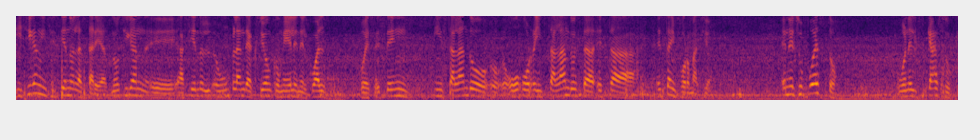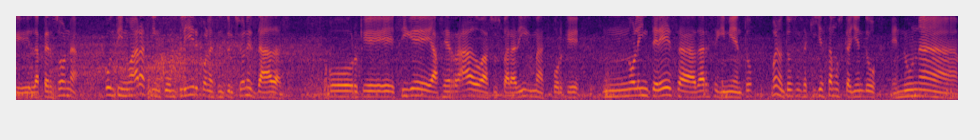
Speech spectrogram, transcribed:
y sigan insistiendo en las tareas, no sigan eh, haciendo un plan de acción con él en el cual pues estén instalando o, reinstalando esta, esta, esta información. En el supuesto o en el caso que la persona continuara sin cumplir con las instrucciones dadas, porque sigue aferrado a sus paradigmas, porque no le interesa dar seguimiento, bueno, entonces aquí ya estamos cayendo en una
